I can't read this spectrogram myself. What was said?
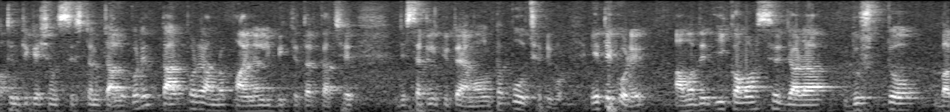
অথেন্টিকেশন সিস্টেম চালু করে তারপরে আমরা ফাইনালি বিক্রেতার কাছে যে সেটেলকৃত অ্যামাউন্টটা পৌঁছে দিব। এতে করে আমাদের ই কমার্সের যারা দুষ্ট বা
